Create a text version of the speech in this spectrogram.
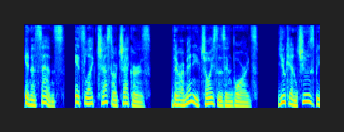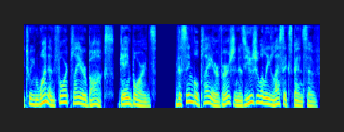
In a sense, it's like chess or checkers. There are many choices in boards. You can choose between one and four player box game boards. The single player version is usually less expensive.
